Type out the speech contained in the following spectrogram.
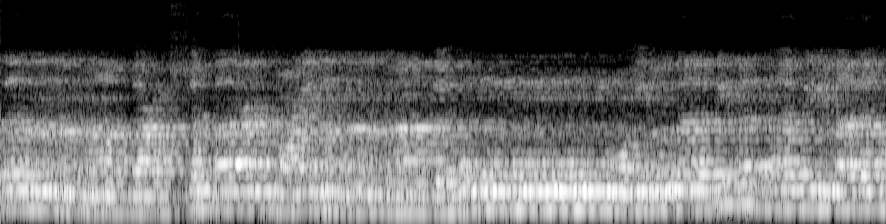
تنفع الشفاعة عنده إلا لمن أذن له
